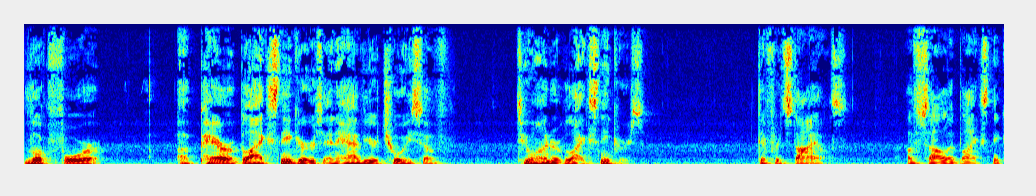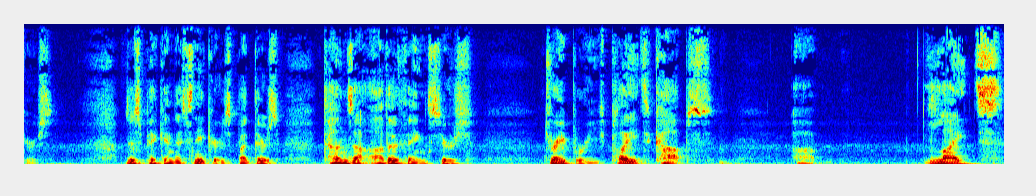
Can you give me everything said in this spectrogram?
look for a pair of black sneakers and have your choice of 200 black sneakers, different styles of solid black sneakers. I'm just picking the sneakers, but there's tons of other things. There's draperies, plates, cups, uh, lights,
